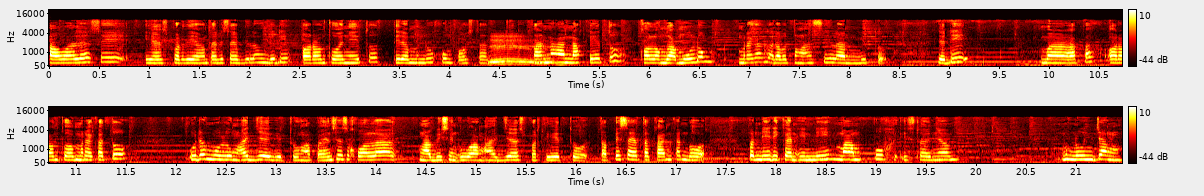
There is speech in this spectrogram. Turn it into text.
Awalnya sih ya seperti yang tadi saya bilang, jadi orang tuanya itu tidak mendukung Pak Ustadz. Hmm. Karena anaknya itu kalau nggak mulung mereka nggak dapat penghasilan gitu. Jadi apa orang tua mereka tuh udah mulung aja gitu, ngapain sih sekolah ngabisin uang aja seperti itu. Tapi saya tekankan bahwa pendidikan ini mampu istilahnya menunjang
